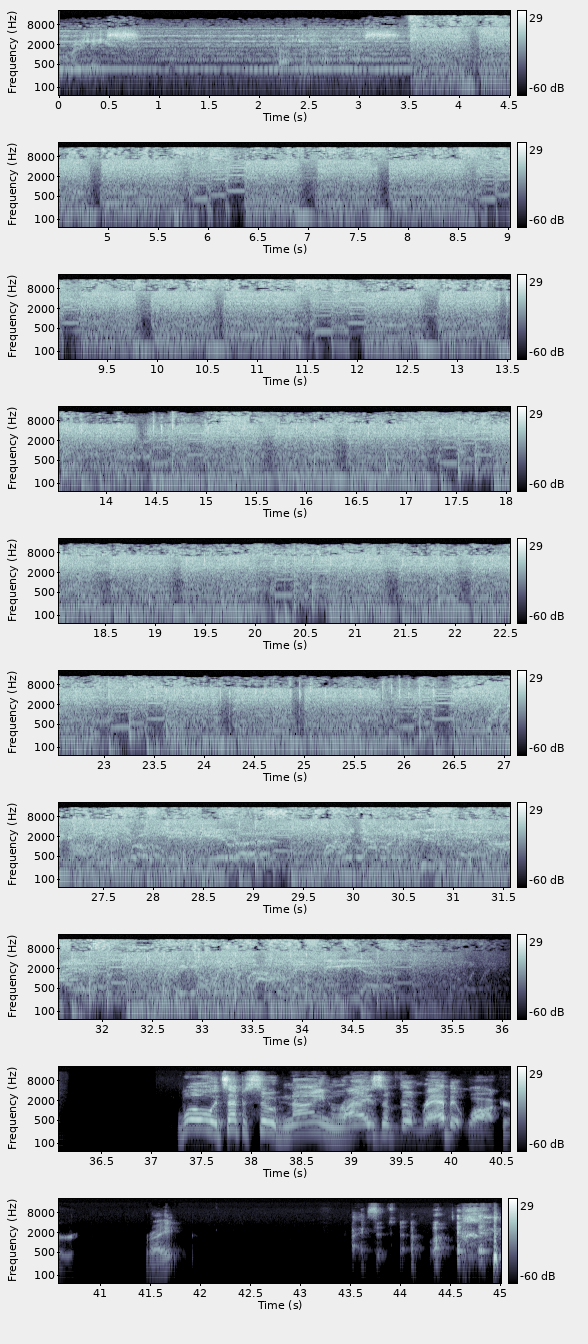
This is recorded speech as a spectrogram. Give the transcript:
Whoa, it's episode nine, Rise of the Rabbit Walker, right?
